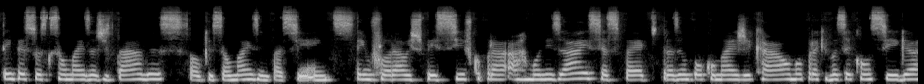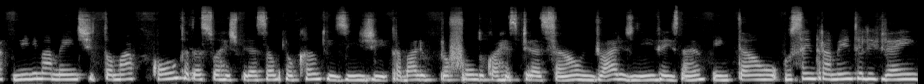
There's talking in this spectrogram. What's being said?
tem pessoas que são mais agitadas ou que são mais impacientes. Tem um floral específico para harmonizar esse aspecto, trazer um pouco mais de calma para que você consiga minimamente tomar conta da sua respiração, porque o canto exige trabalho profundo com a respiração em vários níveis, né? Então, o centramento ele vem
